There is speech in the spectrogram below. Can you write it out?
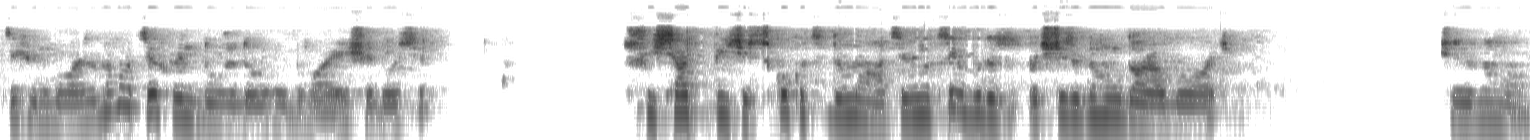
Цих він убиває з одного, цих він дуже довго убиває ще досі. 60 тисяч, сколько це дамага? Це він цих буде почти з одного удара вбивати. Чи з одного?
